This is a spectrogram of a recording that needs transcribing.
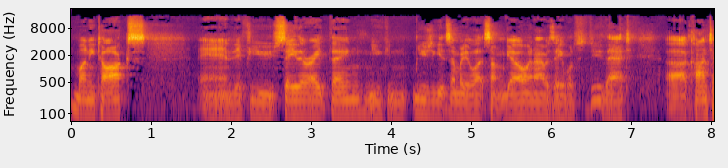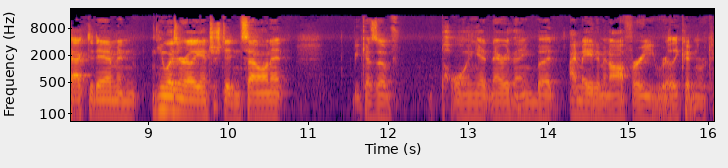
Money talks, and if you say the right thing, you can usually get somebody to let something go. And I was able to do that. Uh, contacted him, and he wasn't really interested in selling it because of pulling it and everything. But I made him an offer he really couldn't.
